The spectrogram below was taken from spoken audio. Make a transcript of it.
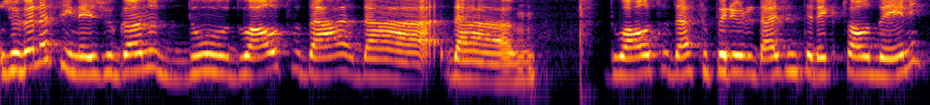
jogando assim, né? Jogando do, do alto da, da, da do alto da superioridade intelectual dele,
